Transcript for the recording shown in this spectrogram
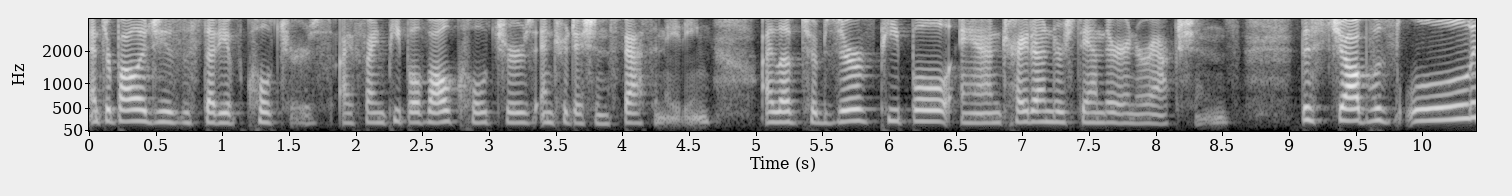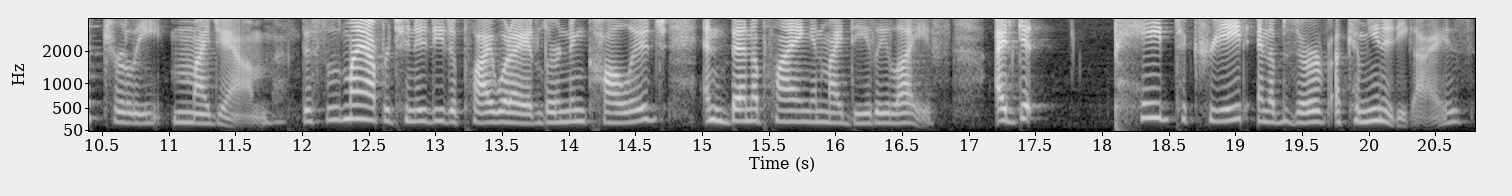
Anthropology is the study of cultures. I find people of all cultures and traditions fascinating. I love to observe people and try to understand their interactions. This job was literally my jam. This was my opportunity to apply what I had learned in college and been applying in my daily life. I'd get paid to create and observe a community, guys.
